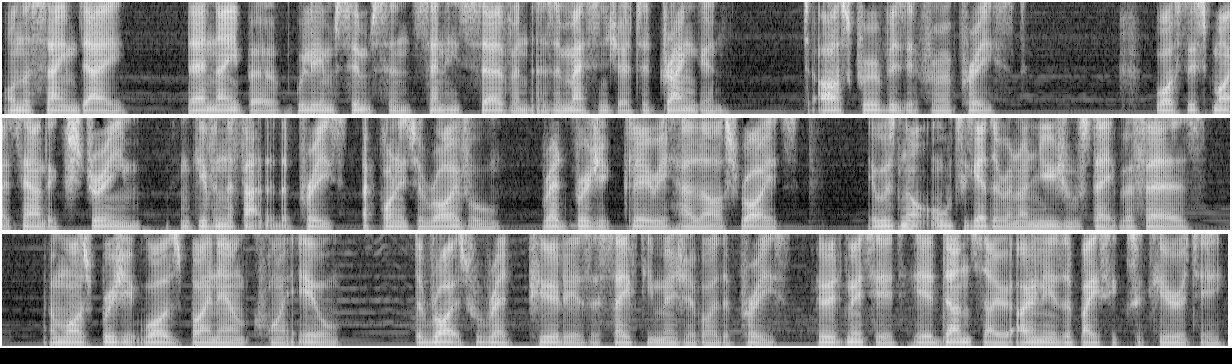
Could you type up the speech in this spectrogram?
On the same day, their neighbour, William Simpson, sent his servant as a messenger to Drangan to ask for a visit from a priest. Whilst this might sound extreme, and given the fact that the priest, upon his arrival, read Bridget Cleary her last rites, it was not altogether an unusual state of affairs, and whilst Bridget was by now quite ill, the rites were read purely as a safety measure by the priest, who admitted he had done so only as a basic security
